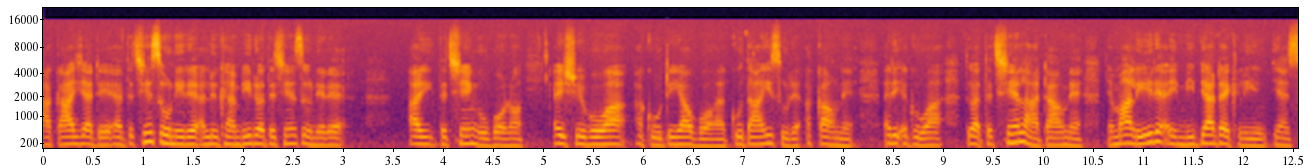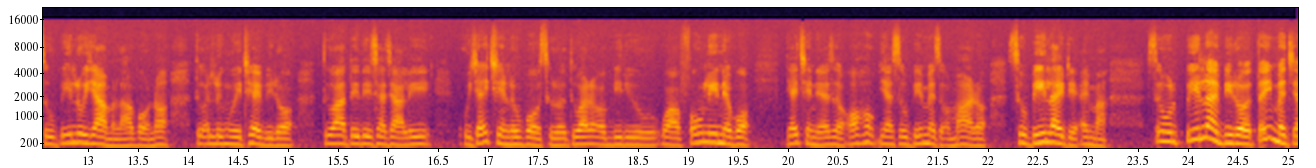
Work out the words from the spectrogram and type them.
အာကားရက်တယ်အဲတချင်းစုံနေတဲ့အလူခံပြီးတော့တချင်းစုံနေတဲ့အဲ့ဒီတချင်းကိုပေါ့နော်အဲ့ရွှေဘိုကအကူတယောက်ပေါ့ကုသားကြီးဆိုတဲ့အကောင့်နဲ့အဲ့ဒီအကူကသူကတချင်းလာတောင်းတယ်ညီမလေးတဲ့အဲ့မီးပြတိုက်ကလေးကိုပြန်စုပေးလို့ရမလားပေါ့နော်သူအလူငွေထည့်ပြီးတော့သူကတေးသေးချာချာလေးဟိုရိုက်ချင်လို့ပေါ့ဆိုတော့သူကတော့ဗီဒီယိုဟိုဖုန်းလေးနဲ့ပေါ့ရိုက်ချင်တယ်ဆိုတော့အော်ဟုတ်ပြန်စုပေးမယ်ဆိုအမကတော့စုပေးလိုက်တယ်အဲ့မှာ ဆိုပေးလိုက်ပြီးတော့တိတ်မကြ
